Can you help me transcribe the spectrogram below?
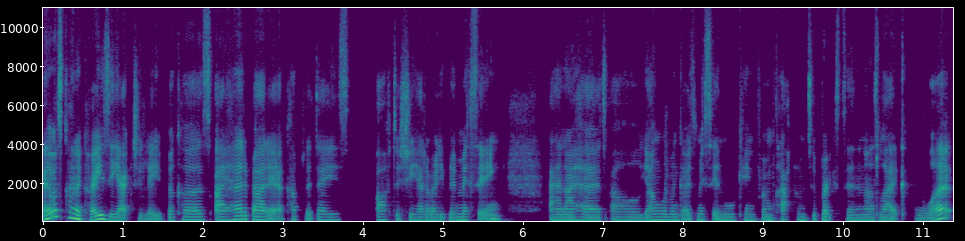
it was kind of crazy actually because I heard about it a couple of days after she had already been missing. And I heard, oh, young woman goes missing walking from Clapham to Brixton. And I was like, what?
